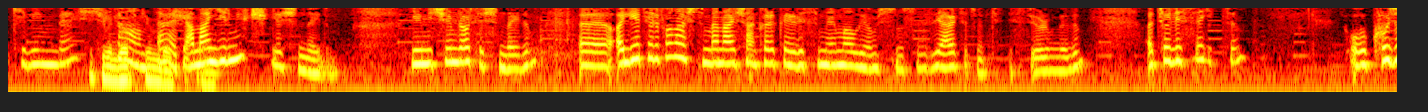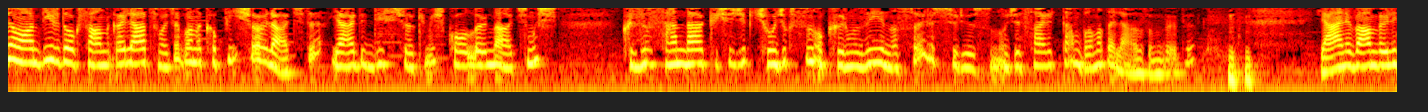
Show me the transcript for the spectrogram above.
2005 2004 falan. 2005. Evet yani ben 23 yaşındaydım. 23-24 yaşındaydım. Ee, Ali'ye telefon açtım. Ben Ayşen Karakaya resimlerimi alıyormuşsunuz. Sizi ziyaret etmek istiyorum dedim. Atölyesine gittim. O kocaman 1.90'lık Ali Atmaca bana kapıyı şöyle açtı. Yerde diz çökmüş, kollarını açmış. Kızım sen daha küçücük çocuksun o kırmızıyı nasıl öyle sürüyorsun? O cesaretten bana da lazım dedi. yani ben böyle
